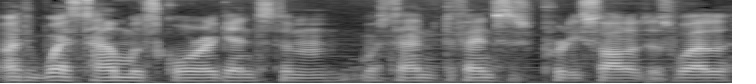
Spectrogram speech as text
I think West Ham will score against them. West Ham defense is pretty solid as well.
